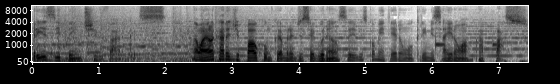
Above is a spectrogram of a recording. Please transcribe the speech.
Presidente Vargas. Na maior cara de pau com câmera de segurança, eles cometeram o crime e saíram a passo.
